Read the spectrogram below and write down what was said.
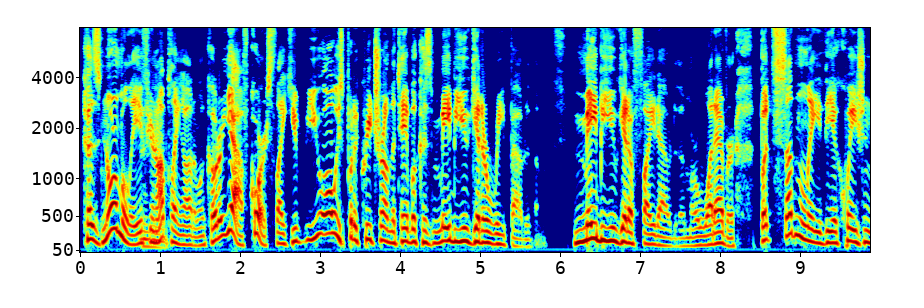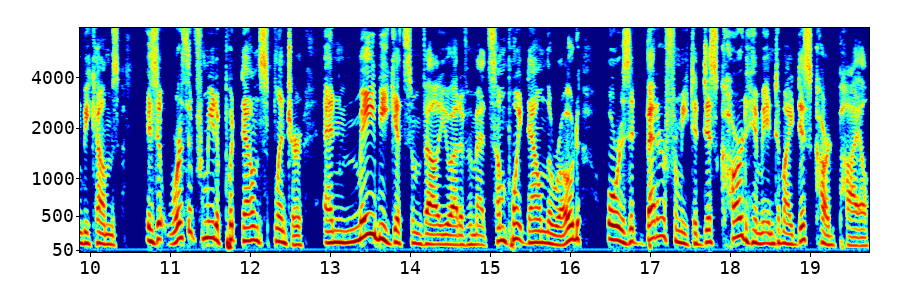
Because normally, if mm-hmm. you're not playing autoencoder, yeah, of course, like you you always put a creature on the table because maybe you get a reap out of them, maybe you get a fight out of them, or whatever. But suddenly the equation becomes is it worth it for me to put down Splinter and maybe get some value out of him at some point down the road? Or is it better for me to discard him into my discard pile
